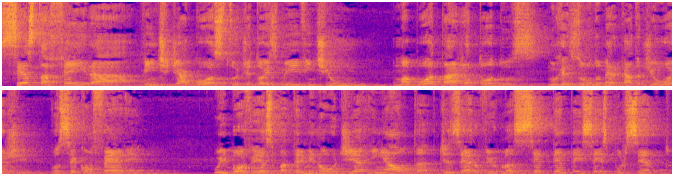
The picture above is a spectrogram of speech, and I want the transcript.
Sexta-feira, 20 de agosto de 2021. Uma boa tarde a todos. No resumo do mercado de hoje, você confere. O Ibovespa terminou o dia em alta de 0,76%,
